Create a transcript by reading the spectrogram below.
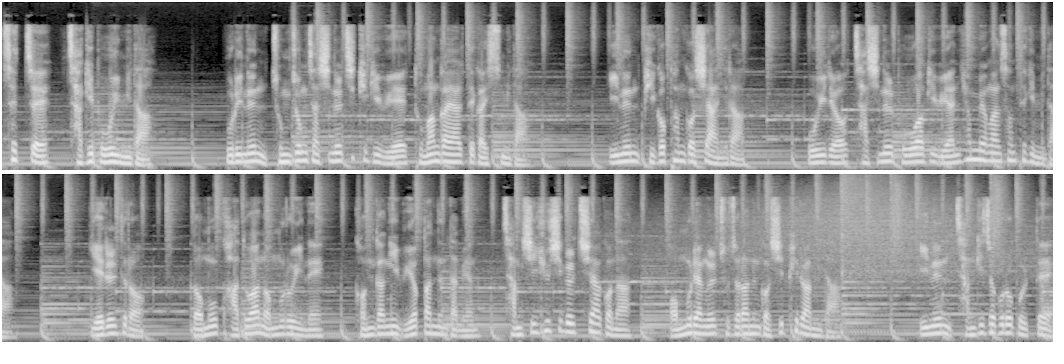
셋째, 자기 보호입니다. 우리는 종종 자신을 지키기 위해 도망가야 할 때가 있습니다. 이는 비겁한 것이 아니라 오히려 자신을 보호하기 위한 현명한 선택입니다. 예를 들어 너무 과도한 업무로 인해 건강이 위협받는다면 잠시 휴식을 취하거나 업무량을 조절하는 것이 필요합니다. 이는 장기적으로 볼 때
